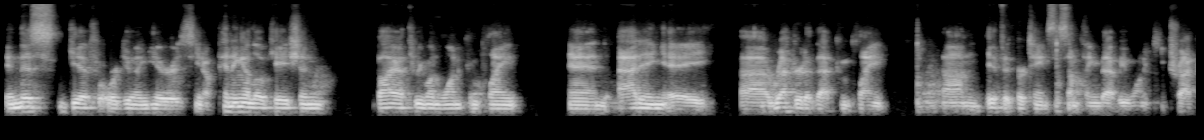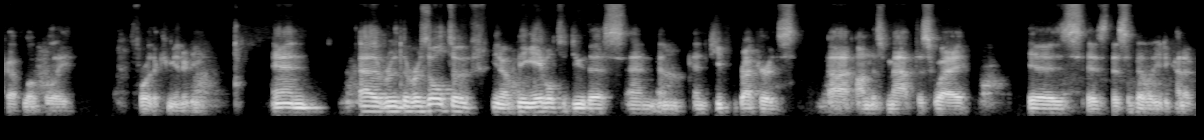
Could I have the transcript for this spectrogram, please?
in this GIF, what we're doing here is, you know, pinning a location by a 311 complaint and adding a uh, record of that complaint um, if it pertains to something that we want to keep track of locally for the community. And uh, the result of you know being able to do this and and, and keep records uh, on this map this way is is this ability to kind of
